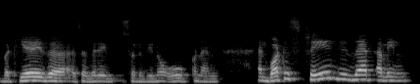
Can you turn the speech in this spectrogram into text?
But here is a, is a very sort of, you know, open and, and what is strange is that, I mean,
